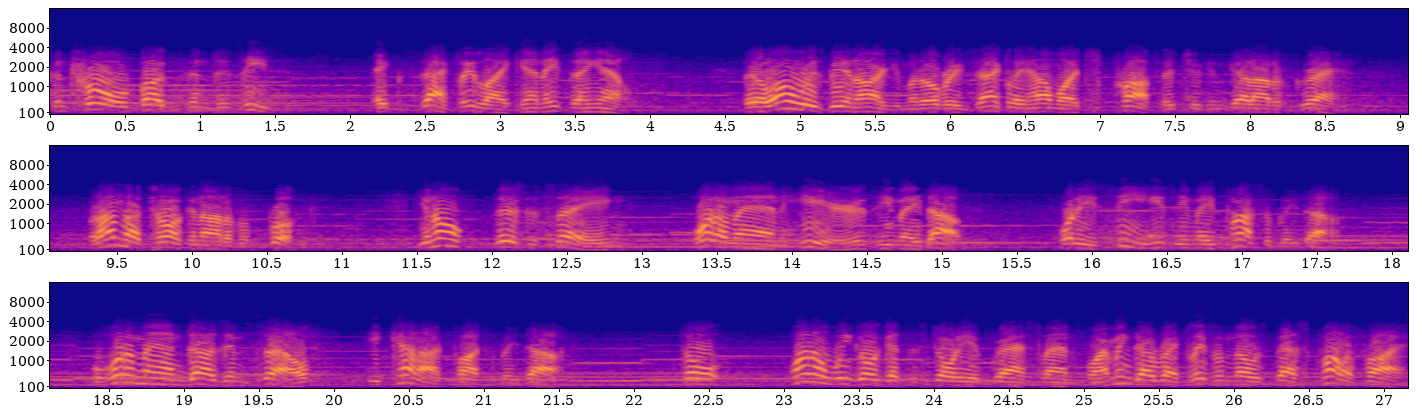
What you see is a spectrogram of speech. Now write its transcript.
control bugs and diseases, exactly like anything else. There'll always be an argument over exactly how much profit you can get out of grass. But I'm not talking out of a book. You know, there's a saying, what a man hears, he may doubt. What he sees, he may possibly doubt. But what a man does himself, he cannot possibly doubt. So, why don't we go get the story of grassland farming directly from those best qualified,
